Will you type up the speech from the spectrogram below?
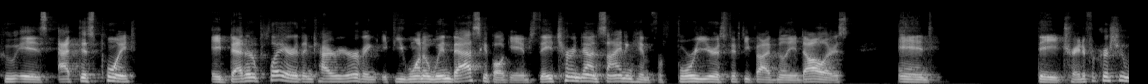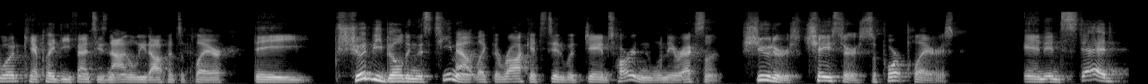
who is at this point a better player than Kyrie Irving. If you want to win basketball games, they turned down signing him for four years, $55 million. And they traded for Christian Wood, can't play defense. He's not an elite offensive player. They should be building this team out like the Rockets did with James Harden when they were excellent shooters, chasers, support players. And instead,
